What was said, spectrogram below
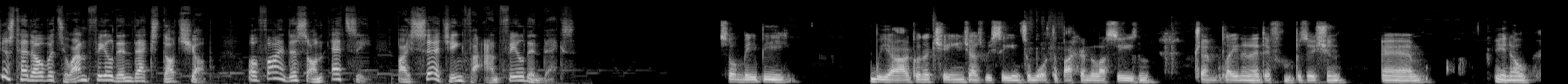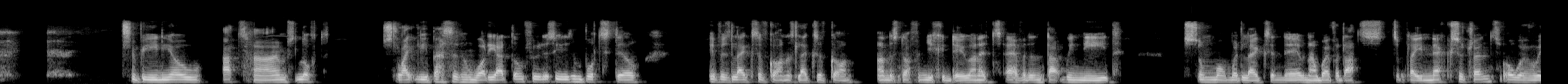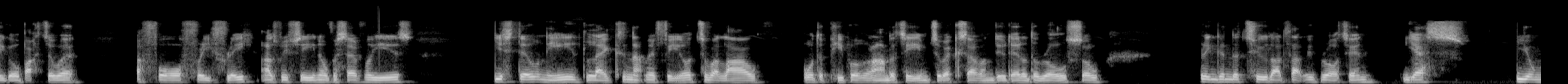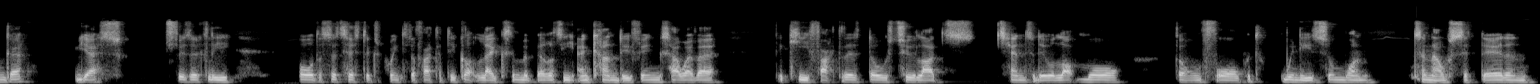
Just head over to AnfieldIndex.shop or find us on Etsy by searching for Anfield Index. So maybe we are going to change as we see towards the back end of last season. Trent playing in a different position. Um, you know, Fabinho at times looked slightly better than what he had done through the season, but still, if his legs have gone, his legs have gone, and there's nothing you can do. And it's evident that we need someone with legs in there. Now, whether that's to play next to Trent or whether we go back to a a four three three as we've seen over several years, you still need legs in that midfield to allow other people around the team to excel and do their other roles. So, bringing the two lads that we brought in, yes, younger, yes, physically, all the statistics point to the fact that they've got legs and mobility and can do things. However, the key factor is those two lads tend to do a lot more going forward. We need someone to now sit there and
